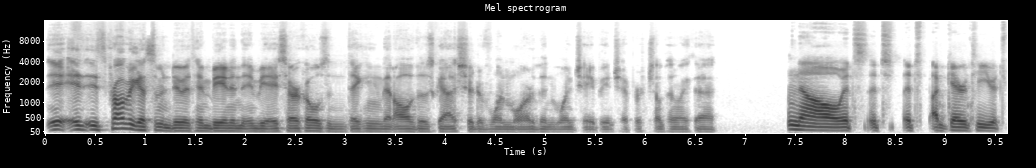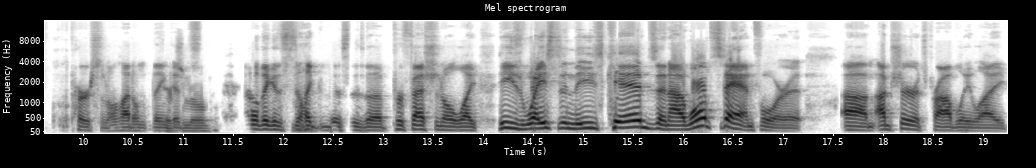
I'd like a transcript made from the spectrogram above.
it- it's probably got something to do with him being in the NBA circles and thinking that all of those guys should have won more than one championship or something like that. No. It's it's it's. I guarantee you, it's personal. I don't think it's. I don't think it's like this is a professional. Like he's wasting these kids, and I won't stand for it. Um, I'm sure it's probably like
